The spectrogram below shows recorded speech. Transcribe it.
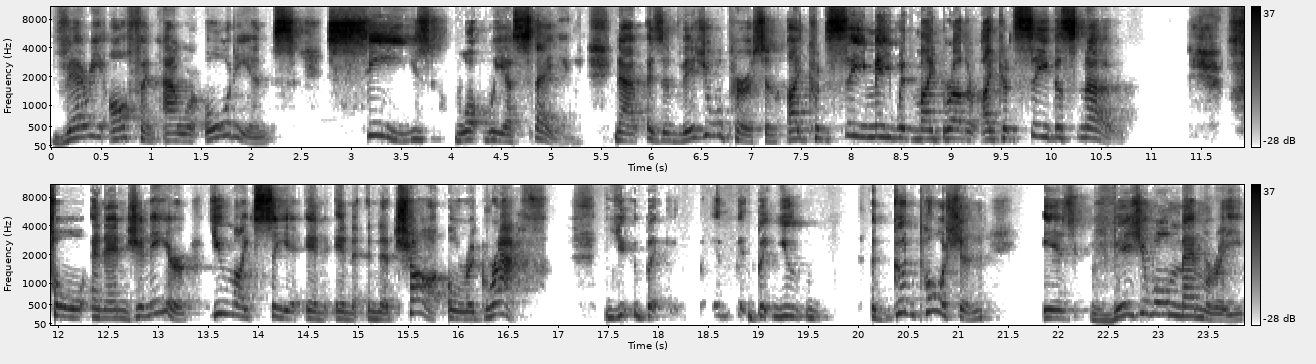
very often our audience sees what we are saying. Now, as a visual person, I could see me with my brother, I could see the snow. For an engineer, you might see it in, in, in a chart or a graph. You, but but you a good portion is visual memory,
